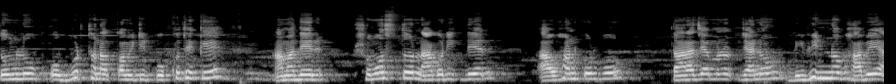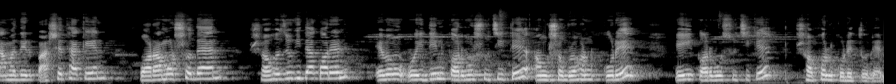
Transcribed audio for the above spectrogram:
তমলুক অভ্যর্থনা কমিটির পক্ষ থেকে আমাদের সমস্ত নাগরিকদের আহ্বান করব। তারা যেমন, যেন বিভিন্নভাবে আমাদের পাশে থাকেন, পরামর্শ দেন, সহযোগিতা করেন এবং ওই দিন কর্মসূচিতে অংশগ্রহণ করে এই কর্মসূচিকে সফল করে তোলেন।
